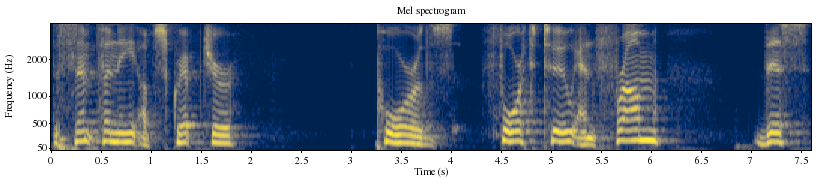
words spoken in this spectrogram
The symphony of Scripture pours forth to and from this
